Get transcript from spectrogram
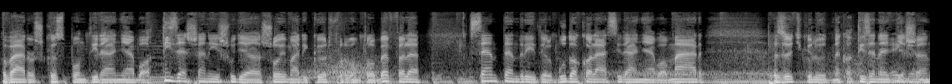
a városközpont irányába. A tízesen is ugye a Solymári körforgalomtól befele, Szentendrétől Budakalász irányába már zögykölődnek a 11-esen.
